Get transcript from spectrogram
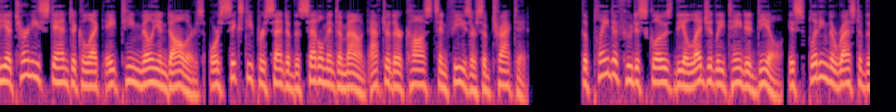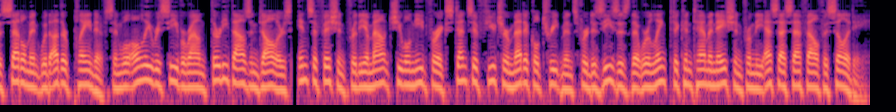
The attorneys stand to collect $18 million, or 60% of the settlement amount after their costs and fees are subtracted. The plaintiff who disclosed the allegedly tainted deal, is splitting the rest of the settlement with other plaintiffs and will only receive around $30,000, insufficient for the amount she will need for extensive future medical treatments for diseases that were linked to contamination from the SSFL facility.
